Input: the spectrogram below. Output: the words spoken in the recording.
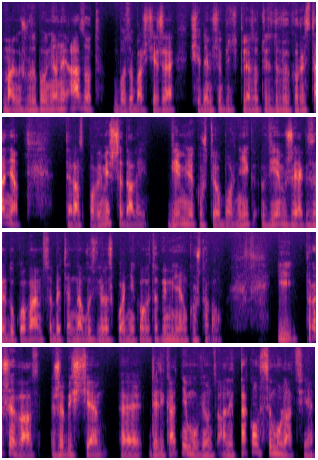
Mam już uzupełniony azot, bo zobaczcie, że 75 kg azotu jest do wykorzystania. Teraz powiem jeszcze dalej. Wiem, ile kosztuje obornik, wiem, że jak zredukowałem sobie ten nawóz wieloskładnikowy, to wiem, ile on kosztował. I proszę Was, żebyście, e, delikatnie mówiąc, ale taką symulację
